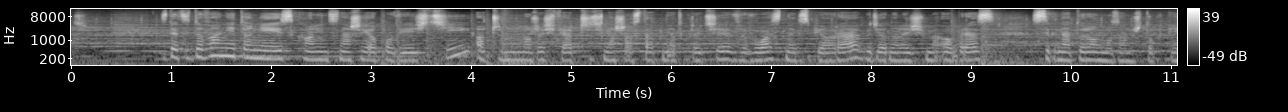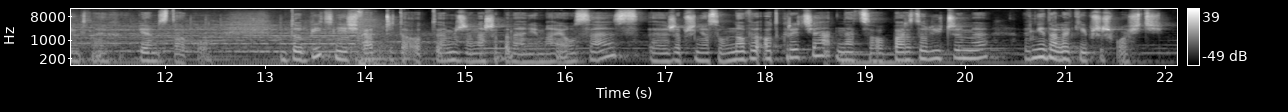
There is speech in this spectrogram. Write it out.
Zdecydowanie to nie jest koniec naszej opowieści, o czym może świadczyć nasze ostatnie odkrycie we własnych zbiorach, gdzie odnaleźliśmy obraz z sygnaturą Muzeum Sztuk Pięknych w Białymstoku. Dobitnie świadczy to o tym, że nasze badania mają sens, y, że przyniosą nowe odkrycia, na co bardzo liczymy w niedalekiej przyszłości.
